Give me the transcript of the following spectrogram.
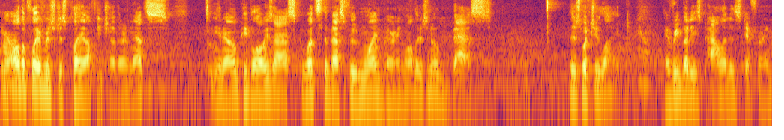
Yeah, all the flavors just play off each other, and that's, you know, people always ask, what's the best food and wine pairing? Well, there's no best. There's what you like. Oh. Everybody's palate is different.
